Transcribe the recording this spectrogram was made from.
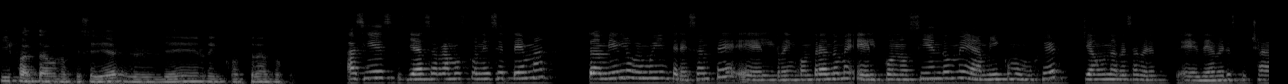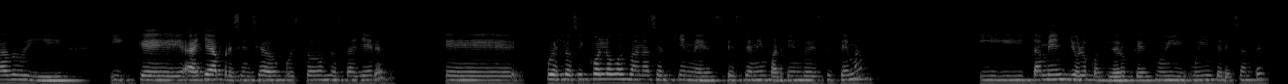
Y falta uno que sería el de reencontrándome. Así es, ya cerramos con ese tema. También lo veo muy interesante el reencontrándome, el conociéndome a mí como mujer, ya una vez eh, de haber escuchado y, que haya presenciado pues todos los talleres, eh, pues los psicólogos van a ser quienes estén impartiendo este tema. Y también yo lo considero que es muy, muy interesante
